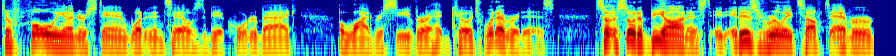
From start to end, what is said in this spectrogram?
to fully understand what it entails to be a quarterback, a wide receiver, a head coach, whatever it is. So, so to be honest, it, it is really tough to ever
